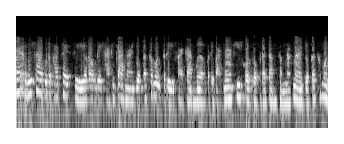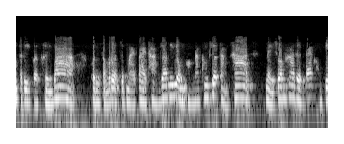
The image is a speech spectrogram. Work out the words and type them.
นายอนุชาบุรพัชชัยศรีรองเลขาธิการนายกรัฐมนตรีฝ่ายการเมืองปฏิบัติหน้าที่โฆษกประจำสำนักนายกรัฐมนตรีเปิดเผยว่าผลสำรวจจุดหมายปลายทางยอดนิยมของนักท่องเที่ยวต่างชาติ ในช่วง 5 เดือนแรกของปี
